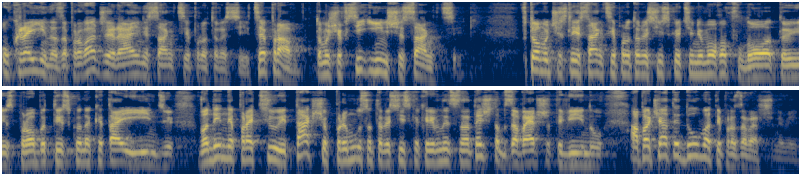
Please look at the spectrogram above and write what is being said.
Україна запроваджує реальні санкції проти Росії. Це правда, тому що всі інші санкції, в тому числі санкції проти російського тіньового флоту і спроби тиску на Китай і Індію, вони не працюють так, щоб примусити російське керівництво на те, щоб завершити війну, а почати думати про завершення війни.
